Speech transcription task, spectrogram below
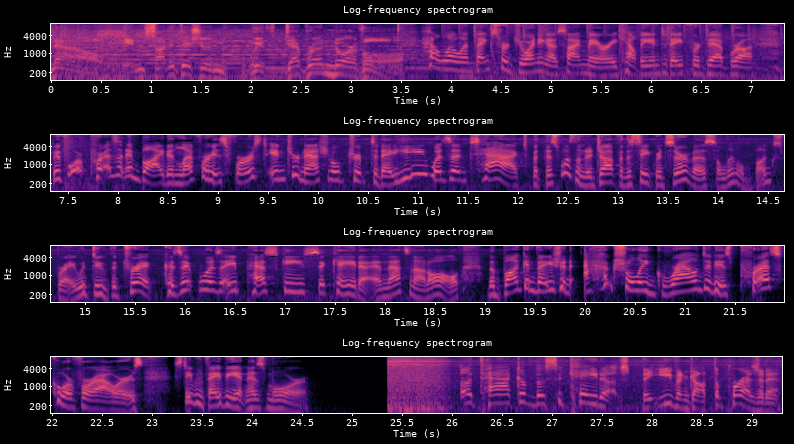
Now, Inside Edition with Deborah Norville. Hello, and thanks for joining us. I'm Mary Calvian today for Deborah. Before President Biden left for his first international trip today, he was attacked. But this wasn't a job for the Secret Service. A little bug spray would do the trick because it was a pesky cicada. And that's not all. The bug invasion actually grounded his press corps for hours. Stephen Fabian has more. Attack of the cicadas. They even got the president.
